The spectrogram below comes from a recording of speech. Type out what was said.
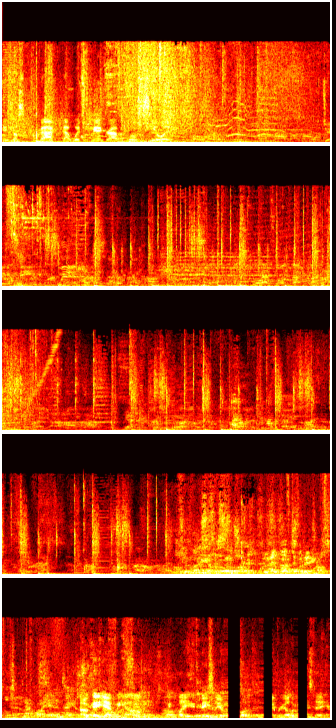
And just come back. That whiff command grab will seal it. Okay, yeah, we um, we play basically every other Wednesday.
